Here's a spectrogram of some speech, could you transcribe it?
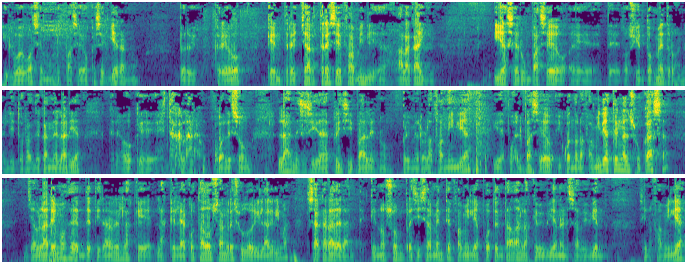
y luego hacemos los paseos que se quieran, ¿no? Pero creo que entre echar 13 familias a la calle y hacer un paseo eh, de 200 metros en el litoral de Candelaria, creo que está claro cuáles son las necesidades principales, ¿no? Primero la familia y después el paseo. Y cuando las familias tengan su casa, ya hablaremos de, tirarles las que, las que le ha costado sangre, sudor y lágrimas sacar adelante, que no son precisamente familias potentadas las que vivían en esas viviendas, sino familias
